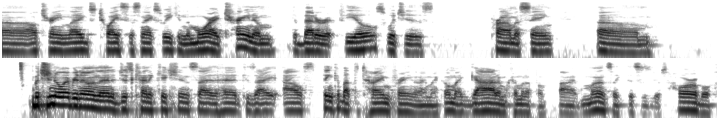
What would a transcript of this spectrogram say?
Uh, I'll train legs twice this next week, and the more I train them, the better it feels, which is promising. Um, but you know, every now and then it just kind of kicks you inside the head because I I'll think about the time frame. I'm like, oh my god, I'm coming up on five months. Like this is just horrible.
